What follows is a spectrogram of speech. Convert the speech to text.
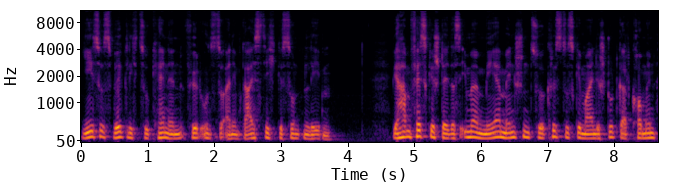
Jesus wirklich zu kennen, führt uns zu einem geistig gesunden Leben. Wir haben festgestellt, dass immer mehr Menschen zur Christusgemeinde Stuttgart kommen,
